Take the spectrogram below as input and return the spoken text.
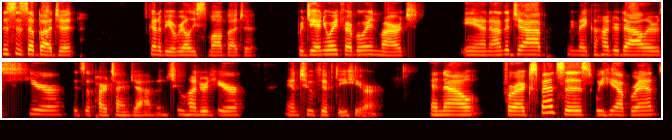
This is a budget It's going to be a really small budget for January, February, and March. And on the job, we make $100 here. It's a part-time job, and 200 here, and 250 here. And now for our expenses, we have rent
